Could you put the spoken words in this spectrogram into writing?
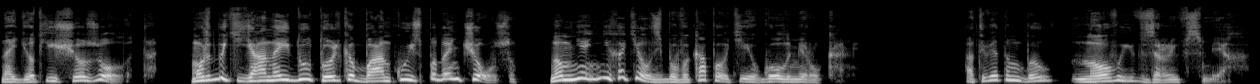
найдет еще золото. Может быть, я найду только банку из-под анчоусов, но мне не хотелось бы выкапывать ее голыми руками. Ответом был новый взрыв смеха.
